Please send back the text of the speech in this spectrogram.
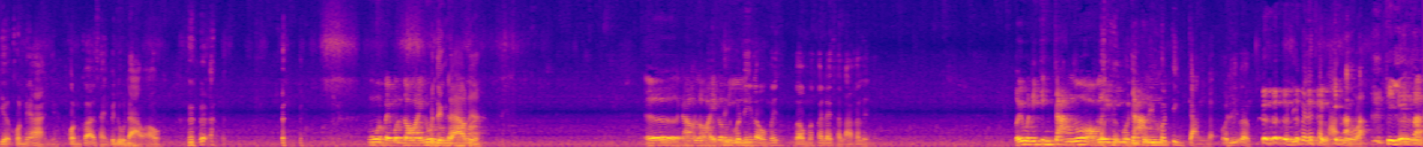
เยอะๆคนไม่อ่านไงคนก็อาศัยไปดูดาวเอา นู่นไปบนดอยนู่ไปนดึงดาวเนี่ยอะเออ ดาวลอยก็มีวันนี้เราไม่เราไม่ค่อยได้สาระกันเลยนะ เฮ้ยวันนี้จริงจังก็บอกเลยจริงวันนี้จังวันนี้โคตรจริงจังอะวันนี้แบบวันนี้ไม่ได้สาระเลยว่ะซีเรียสอะ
